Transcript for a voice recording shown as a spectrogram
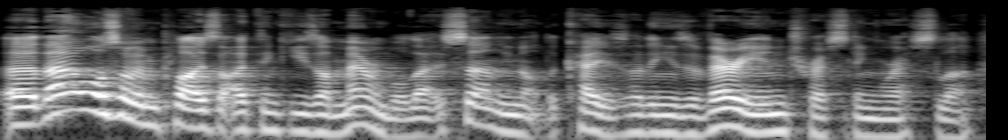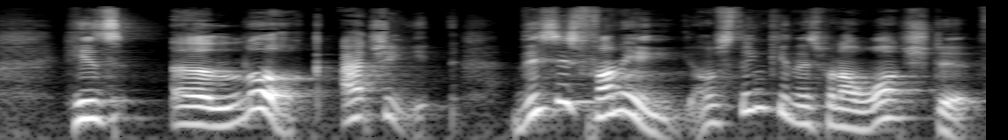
Uh, that also implies that I think he's unmemorable. That is certainly not the case. I think he's a very interesting wrestler. His uh, look, actually, this is funny. I was thinking this when I watched it.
